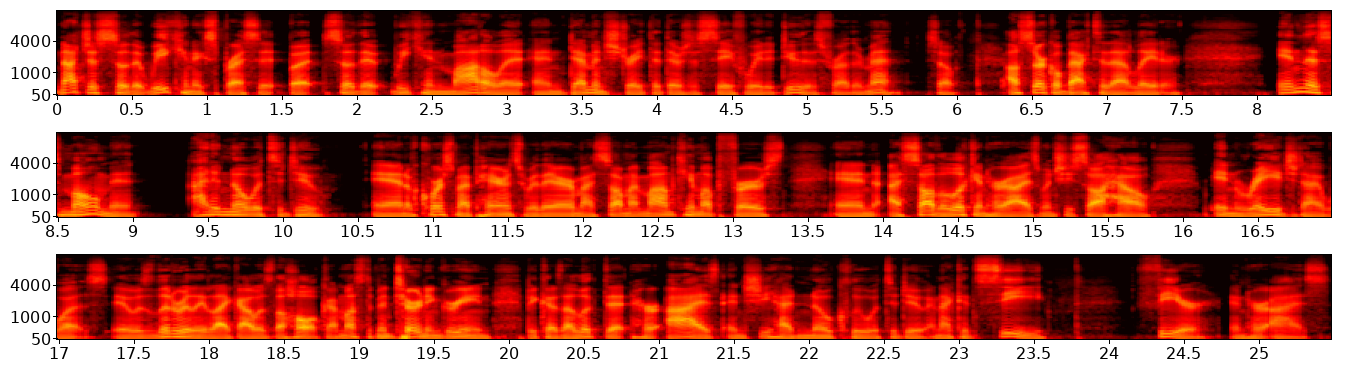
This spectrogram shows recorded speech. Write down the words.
not just so that we can express it, but so that we can model it and demonstrate that there's a safe way to do this for other men. So I'll circle back to that later. In this moment, I didn't know what to do. And of course, my parents were there. I saw my mom came up first, and I saw the look in her eyes when she saw how enraged I was. It was literally like I was the Hulk. I must have been turning green because I looked at her eyes and she had no clue what to do. And I could see fear in her eyes.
